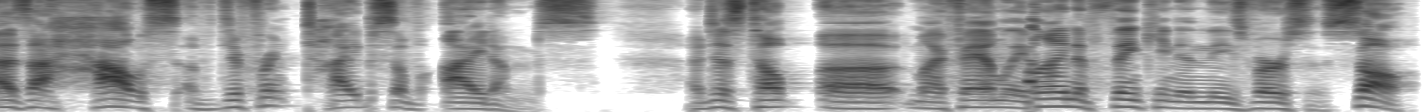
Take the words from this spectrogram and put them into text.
as a house of different types of items. I just help uh, my family line of thinking in these verses. So,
